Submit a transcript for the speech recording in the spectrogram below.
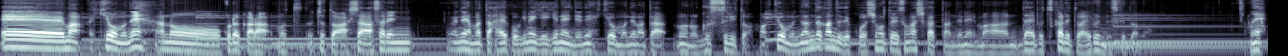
えー、まあ、今日もね、あのー、これからもうちょっと明日朝練ね、また早く起きなきゃいけないんでね、今日もね、また、ものぐっすりと、まあ、今日もなんだかんだでこう仕事忙しかったんでね、まあ、だいぶ疲れてはいるんですけども、ね、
